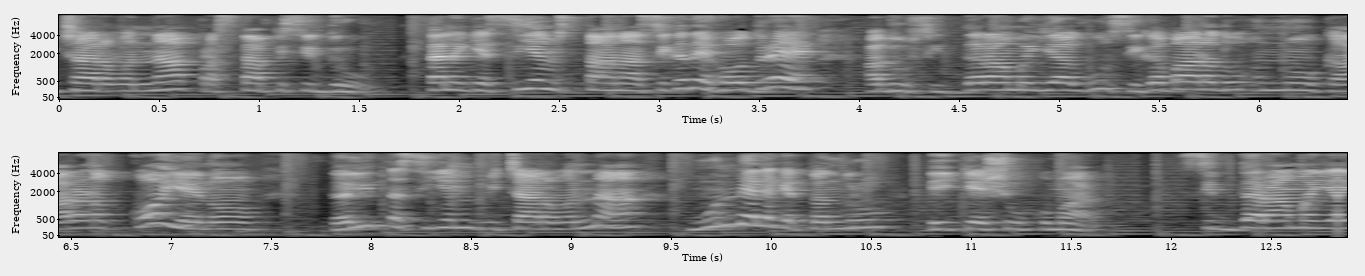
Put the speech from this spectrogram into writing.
ವಿಚಾರವನ್ನ ಪ್ರಸ್ತಾಪಿಸಿದ್ರು. ತನಗೆ ಸಿಎಂ ಸ್ಥಾನ ಸಿಗದೆ ಹೋದ್ರೆ ಅದು ಸಿದ್ದರಾಮಯ್ಯಗೂ ಸಿಗಬಾರದು ಅನ್ನೋ ಕಾರಣಕ್ಕೋ ಏನೋ ದಲಿತ ಸಿಎಂ ವಿಚಾರವನ್ನ ಮುನ್ನೆಲೆಗೆ ತಂದ್ರು ಡಿ ಕೆ ಶಿವಕುಮಾರ್. ಸಿದ್ದರಾಮಯ್ಯ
